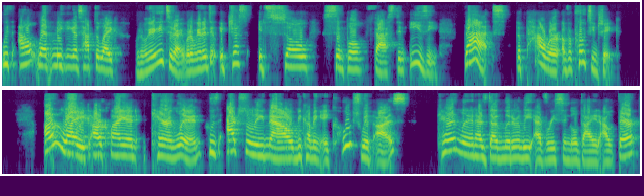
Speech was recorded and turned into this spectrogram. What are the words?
without let, making us have to like, what am I going to eat today? What am I going to do? It just, it's so simple, fast, and easy. That's the power of a protein shake. Unlike our client, Karen Lynn, who's actually now becoming a coach with us, Karen Lynn has done literally every single diet out there.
